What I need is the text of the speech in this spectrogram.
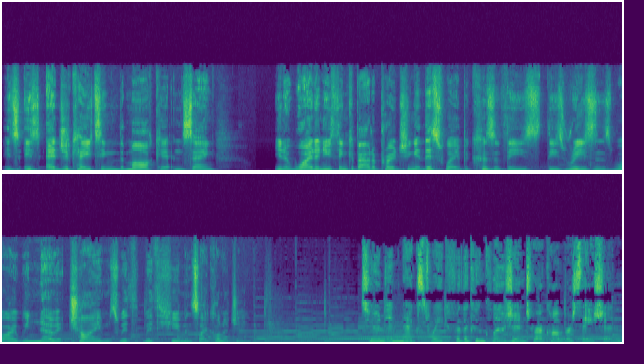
is is educating the market and saying, you know, why don't you think about approaching it this way because of these these reasons why we know it chimes with with human psychology. Tune in next week for the conclusion to our conversation.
